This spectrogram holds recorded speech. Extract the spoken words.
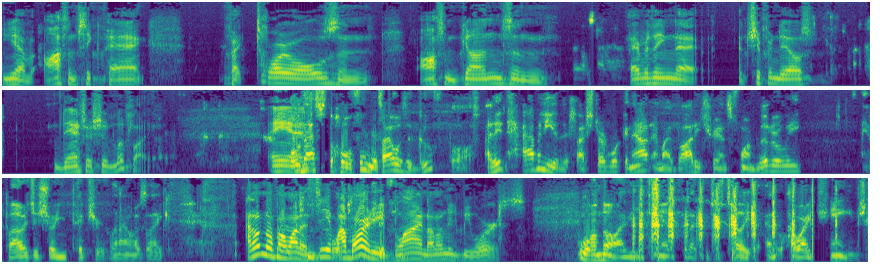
you have awesome six pack, pectorals, and awesome guns and everything that a Chippendales dancer should look like. Oh, and well, that's the whole thing. Is I was a goofball. I didn't have any of this. I started working out, and my body transformed. Literally, if I was to show you pictures when I was like, I don't know if 13, I want to see them. I'm already 15. blind. I don't need to be worse. Well, no, I mean you can't. but I can just tell you how I changed.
